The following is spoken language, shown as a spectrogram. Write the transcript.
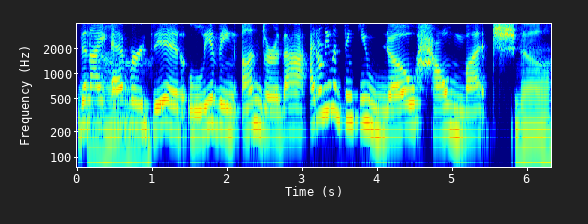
than I ever did living under that. I don't even think you know how much no.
